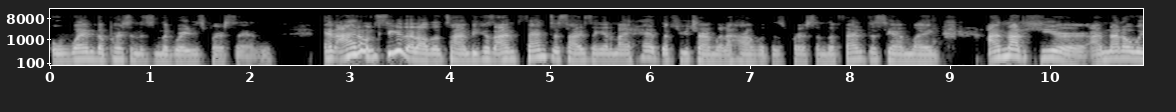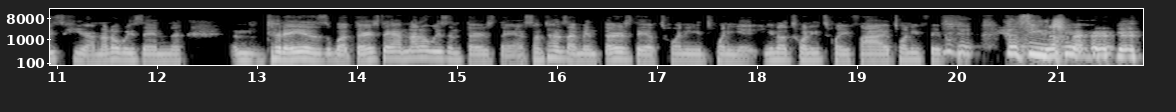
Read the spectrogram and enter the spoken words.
when the person isn't the greatest person. And I don't see that all the time because I'm fantasizing in my head the future I'm gonna have with this person. The fantasy, I'm like, I'm not here. I'm not always here. I'm not always in and today is what Thursday. I'm not always in Thursday. Sometimes I'm in Thursday of 2028, you know, 2025, 2050. the future.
